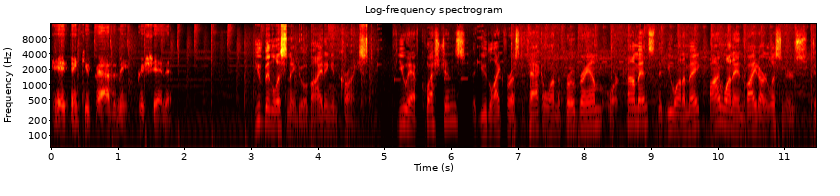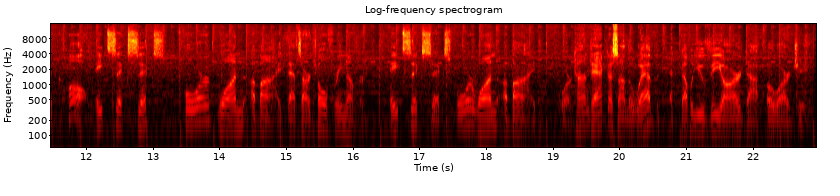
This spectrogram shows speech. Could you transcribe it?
hey thank you for having me appreciate it You've been listening to Abiding in Christ. If you have questions that you'd like for us to tackle on the program or comments that you want to make, I want to invite our listeners to call 866 41 Abide. That's our toll free number, 866 41 Abide, or contact us on the web at wvr.org.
